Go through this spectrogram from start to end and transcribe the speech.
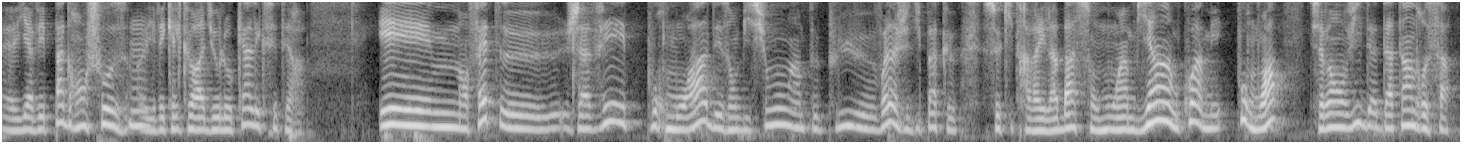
euh, il n'y avait pas grand-chose. Hmm. Il y avait quelques radios locales, etc. Et en fait, euh, j'avais pour moi des ambitions un peu plus... voilà, je ne dis pas que ceux qui travaillent là-bas sont moins bien ou quoi, mais pour moi, j'avais envie d'atteindre ça.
